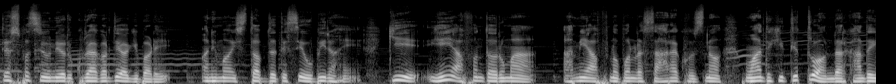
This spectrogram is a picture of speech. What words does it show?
त्यसपछि उनीहरू कुरा गर्दै अघि बढे अनि म स्तब्ध त्यसै उभिरहेँ। कि यही आफन्तहरूमा हामी आफ्नोपन र सहारा खोज्न उहाँदेखि त्यत्रो हन्डर खाँदै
